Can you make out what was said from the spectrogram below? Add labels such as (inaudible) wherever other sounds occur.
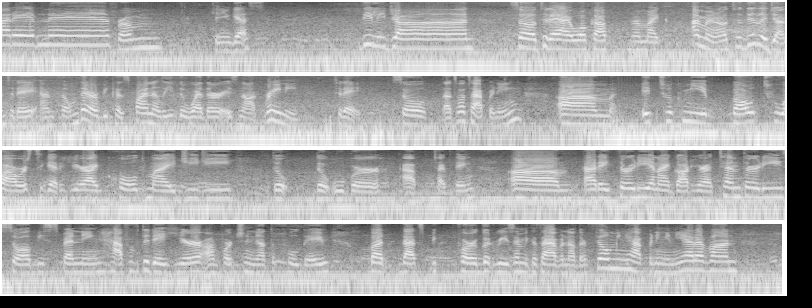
Marevne from, can you guess? Dilijan. So today I woke up and I'm like, I'm gonna go to Dilijan today and film there because finally the weather is not rainy today. So that's what's happening. Um, it took me about two hours to get here. I called my GG, the, the Uber app type thing, um, at 8.30 and I got here at 10.30. So I'll be spending half of the day here. Unfortunately, not the full day, but that's for a good reason because I have another filming happening in Yerevan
